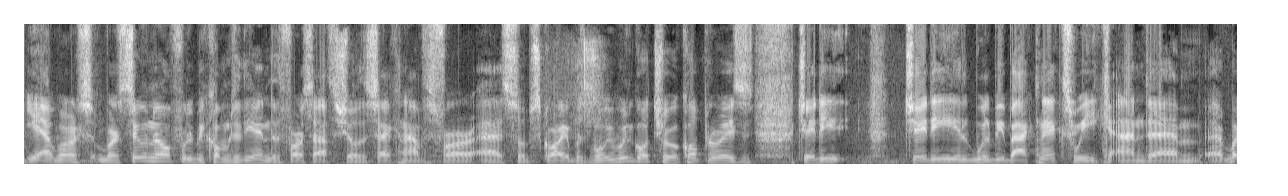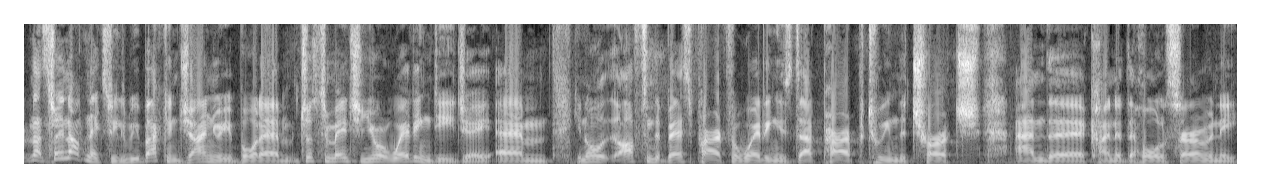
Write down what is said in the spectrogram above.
Yeah, we're, we're soon enough. We'll be coming to the end of the first half of the show. The second half is for uh, subscribers, but we will go through a couple of races. JD JD will be back next week, and um, uh, but not sorry, not next week. He'll be back in January. But um, just to mention your wedding, DJ. Um, you know, often the best part for a wedding is that part between the church and the kind of the whole ceremony.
